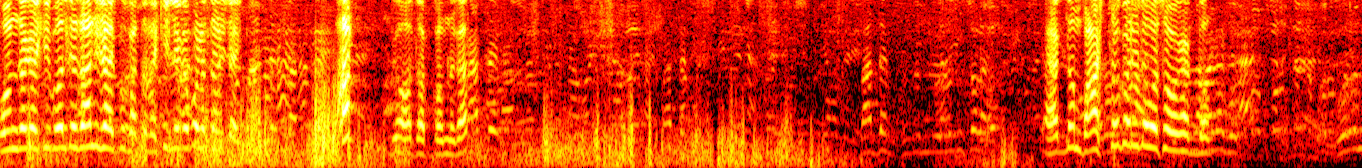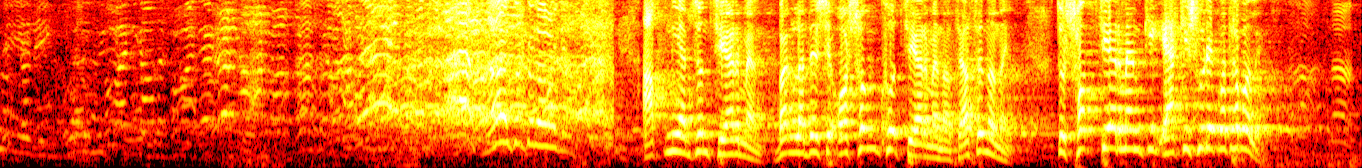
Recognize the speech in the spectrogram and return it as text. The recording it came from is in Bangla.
কোন জায়গায় কি বলতে জানিস আই পুকাতে না কি লেগে পড়ে জানিস হাট! বেহাদাব কম লাগার একদম বাস্ত করে দেবো সব একদম। আপনি একজন চেয়ারম্যান, বাংলাদেশে অসংখ্য চেয়ারম্যান আছে আছে না নাই? তো সব চেয়ারম্যান কি একই সুরে কথা বলে?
